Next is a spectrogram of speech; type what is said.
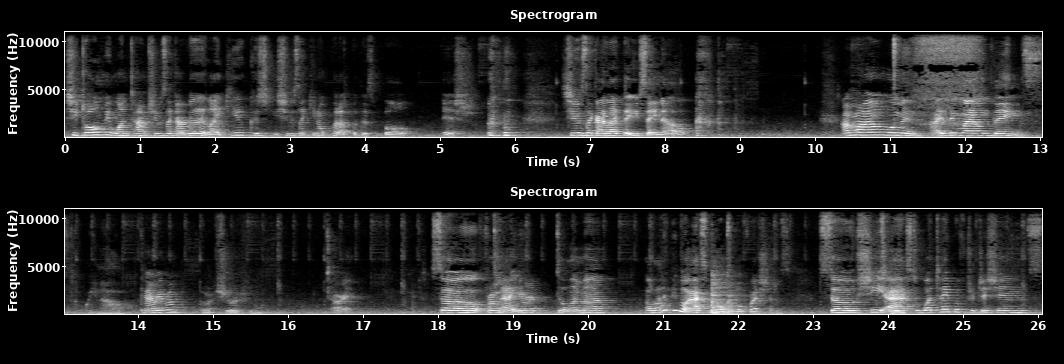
she told me one time, she was like, I really like you because she was like, you don't put up with this bull ish. she was like, I like that you say no. I'm my own woman. I do my own things. Can I read one? All right, sure, if you want. All right. So, from At Your Dilemma, a lot of people ask multiple questions. So, she asked, What type of traditions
